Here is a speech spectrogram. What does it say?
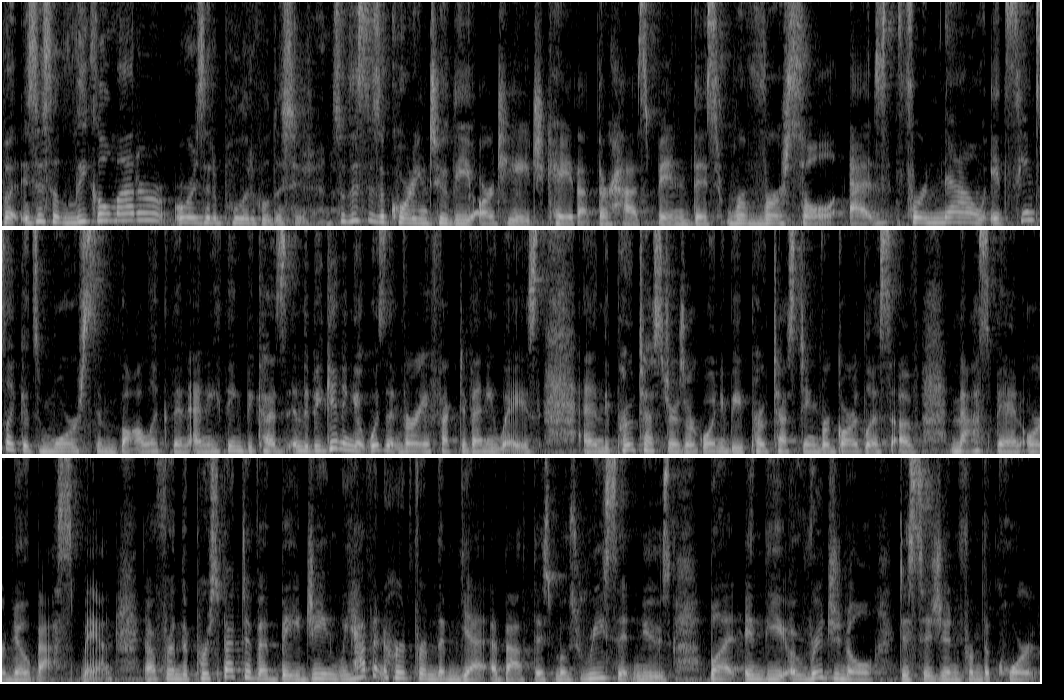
but is this a legal matter or is it a political decision? So this is according to the RTHK that there has been this reversal. As for now, it seems like it's more symbolic than anything because in the beginning it wasn't very effective anyways, and the protesters are going to be protesting regardless regardless of mask ban or no mask ban. Now, from the perspective of Beijing, we haven't heard from them yet about this most recent news, but in the original decision from the court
